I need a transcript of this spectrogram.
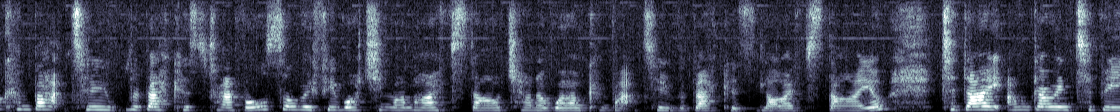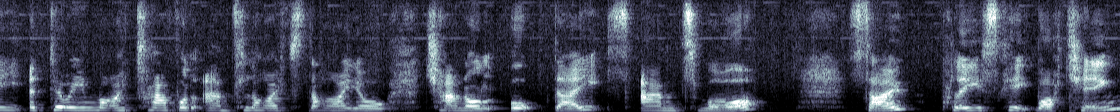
welcome back to Rebecca's Travels or if you're watching my lifestyle channel welcome back to Rebecca's Lifestyle. Today I'm going to be uh, doing my travel and lifestyle channel updates and more so please keep watching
